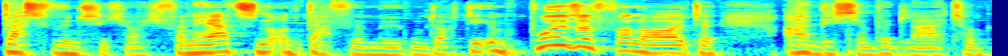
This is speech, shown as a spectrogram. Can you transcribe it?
das wünsche ich euch von Herzen und dafür mögen doch die Impulse von heute ein bisschen Begleitung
